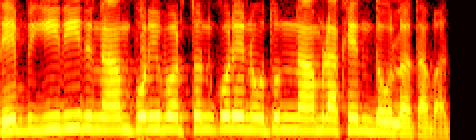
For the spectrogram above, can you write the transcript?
দেবগিরির নাম পরিবর্তন করে নতুন নাম রাখেন দৌলতাবাদ?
